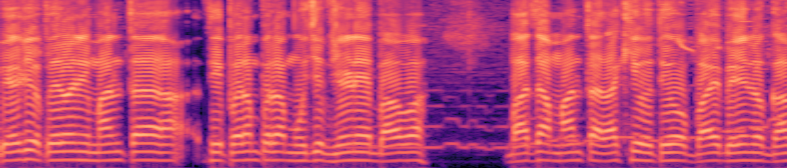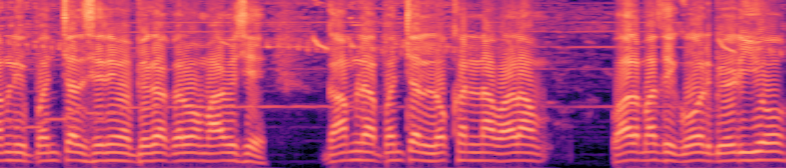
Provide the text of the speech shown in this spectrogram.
બેડીઓ પહેરવાની માનતાથી પરંપરા મુજબ જેણે બાવા, બાધા માનતા રાખી હોય તેઓ ભાઈ બહેનો ગામની પંચાલ શેરીમાં ભેગા કરવામાં આવે છે. ગામના પંચાલ લોખંડના વાળા, વાળમાંથી ગોળ બેડીઓ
